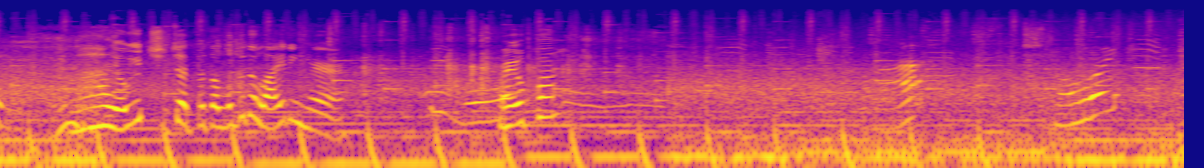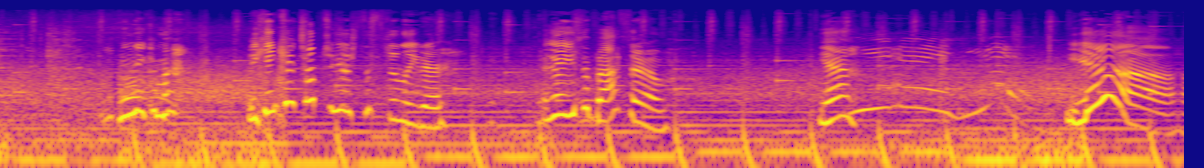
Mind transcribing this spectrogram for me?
아 여기 진짜 예쁘다. Look at the lighting here. Right, 오빠? Minnie, come on. We can catch up to your sister later. I gotta use the bathroom. Yeah. Yeah.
